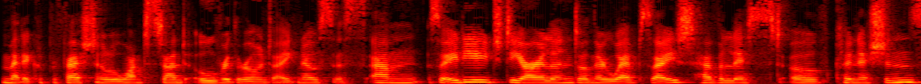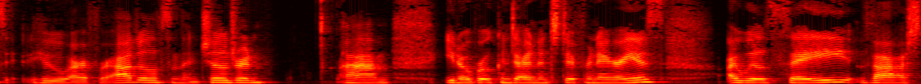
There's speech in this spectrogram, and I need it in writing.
medical professional will want to stand over their own diagnosis. Um, so ADHD Ireland on their website have a list of clinicians who are for adults and then children um, you know, broken down into different areas. I will say that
